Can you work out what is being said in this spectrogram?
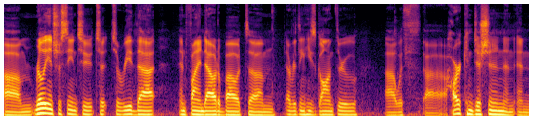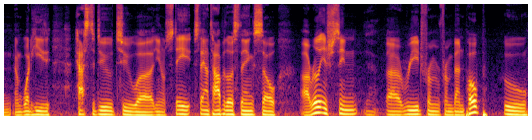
Um, really interesting to, to to read that and find out about um, everything he's gone through uh, with uh, heart condition and, and, and what he has to do to uh, you know stay stay on top of those things. So uh, really interesting uh, read from from Ben Pope, who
